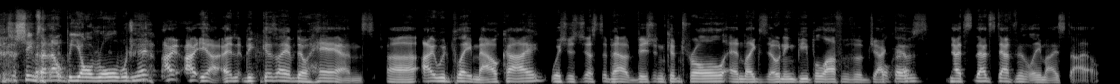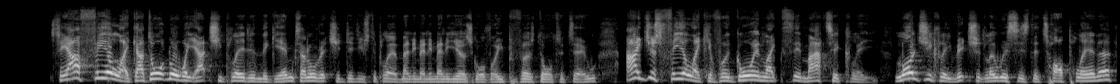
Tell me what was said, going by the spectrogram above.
it just seems like that would be your role, wouldn't it? I, I yeah, and because I have no hands, uh, I would play Maokai, which is just about vision control and like zoning people off of objectives. That's that's definitely my style. See, I feel like I don't know what he actually played in the game because I know Richard did used to play many, many, many years ago, though he prefers Dota 2. I just feel like if we're going like thematically, logically, Richard Lewis is the top laner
